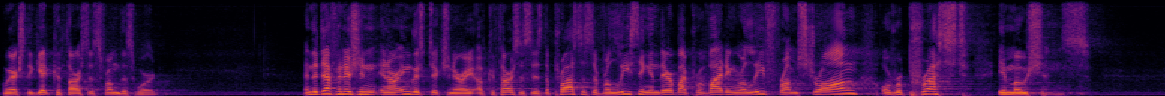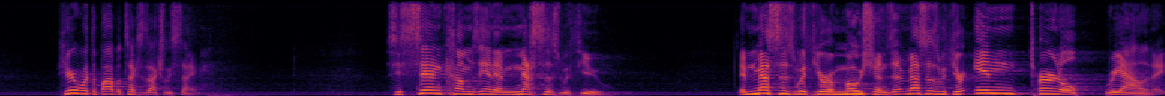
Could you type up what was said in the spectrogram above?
We actually get catharsis from this word. And the definition in our English dictionary of catharsis is the process of releasing and thereby providing relief from strong or repressed emotions. Hear what the Bible text is actually saying. See, sin comes in and messes with you. It messes with your emotions, it messes with your internal reality.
